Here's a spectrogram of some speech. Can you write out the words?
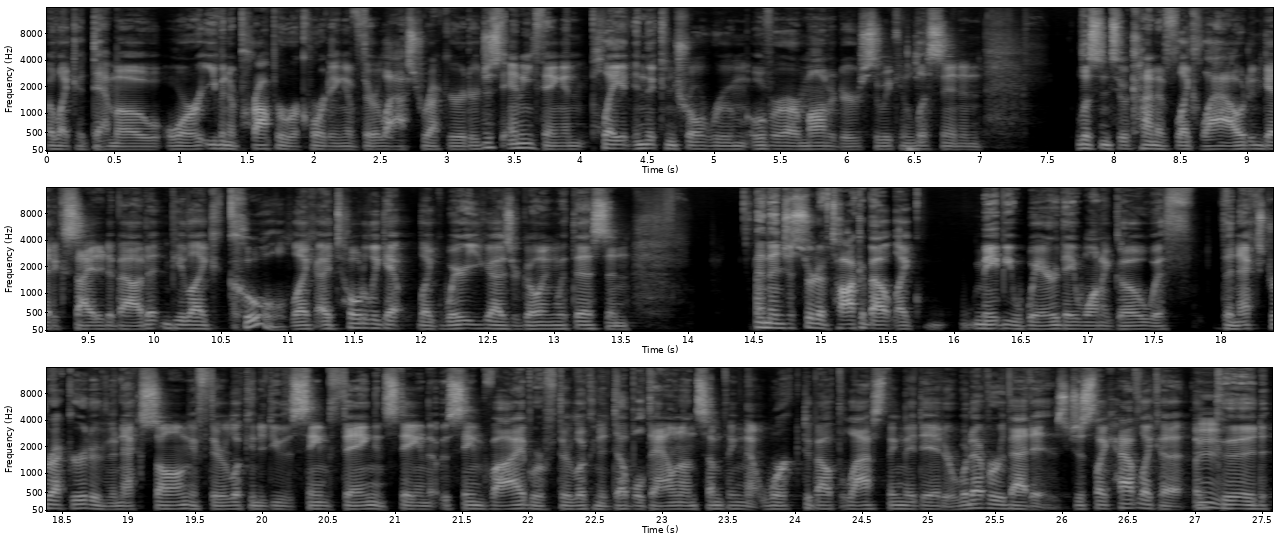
like a demo or even a proper recording of their last record or just anything and play it in the control room over our monitors so we can listen and listen to it kind of like loud and get excited about it and be like cool. Like i totally get like where you guys are going with this. And and then just sort of talk about like maybe where they want to go with the next record or the next song if they're looking to do the same thing and stay in that same vibe or if they're looking to double down on something that worked about the last thing they did or whatever that is. Just like have like a, a Mm. good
